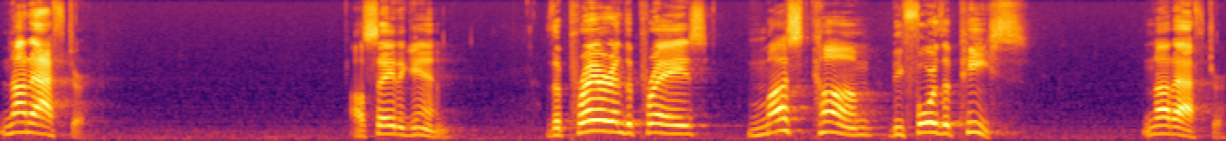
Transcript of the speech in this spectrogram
not after. I'll say it again. The prayer and the praise must come before the peace, not after.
